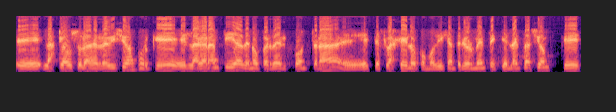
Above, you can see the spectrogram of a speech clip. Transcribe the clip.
eh, las cláusulas de revisión porque es la garantía de no perder contra eh, este flagelo, como dije anteriormente, que es la inflación que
